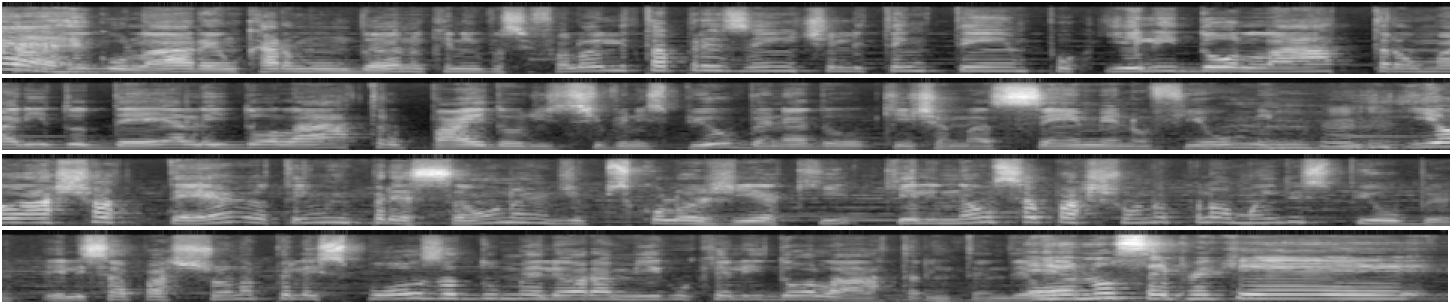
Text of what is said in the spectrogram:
um cara regular, é um cara mundano, que nem você falou, ele tá presente, ele tem tempo. E ele idolatra o marido dela, idolatra o pai do Steven Spielberg, né? Do que chama Sammy no filme. E, e eu acho até, eu tenho uma impressão, né, de psicologia aqui, que ele não se apaixona pela mãe do Spielberg. Ele se apaixona pela esposa do melhor amigo que ele idolatra, entendeu? Eu não sei, porque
